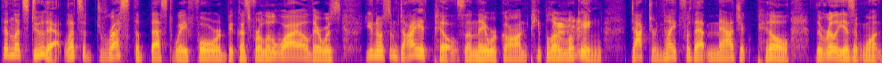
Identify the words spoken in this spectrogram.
Then let's do that. Let's address the best way forward because for a little while there was, you know, some diet pills and they were gone. People are mm-hmm. looking Dr. Knight for that magic pill. There really isn't one.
